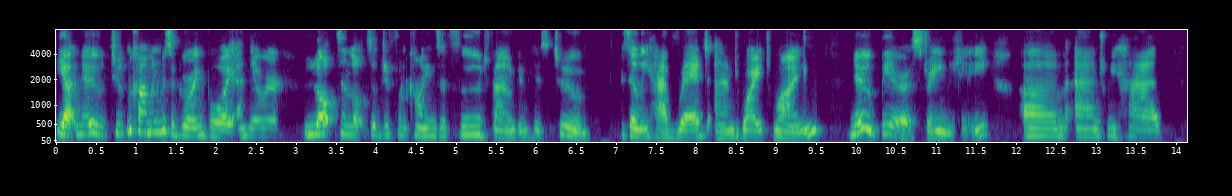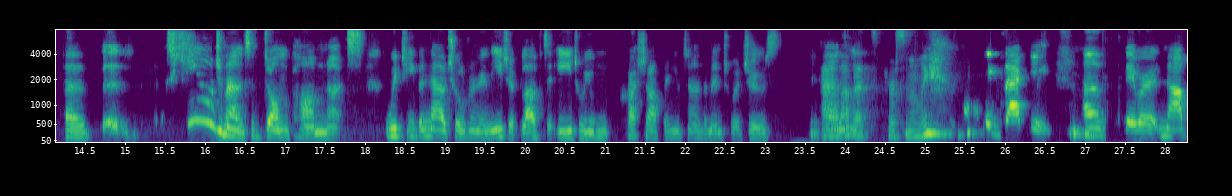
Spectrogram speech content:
yeah, no, Tutankhamun was a growing boy, and there were lots and lots of different kinds of food found in his tomb. So we have red and white wine, no beer, strangely, um, and we have uh, uh, huge amounts of dom palm nuts, which even now children in Egypt love to eat, or you crush up and you turn them into a juice. I um, love it personally. exactly. Um, there were nabq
